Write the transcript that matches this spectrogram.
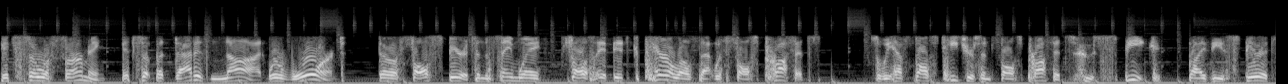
It's so affirming. It's so, but that is not. We're warned. There are false spirits. In the same way, false. It, it parallels that with false prophets. So we have false teachers and false prophets who speak by these spirits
